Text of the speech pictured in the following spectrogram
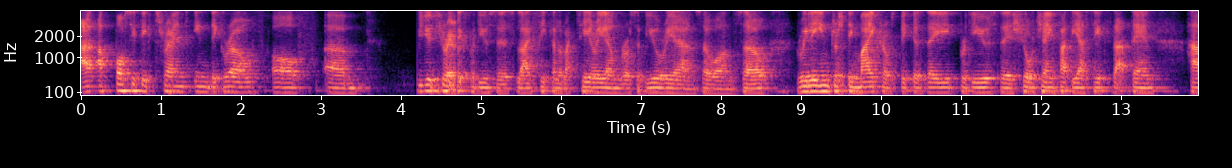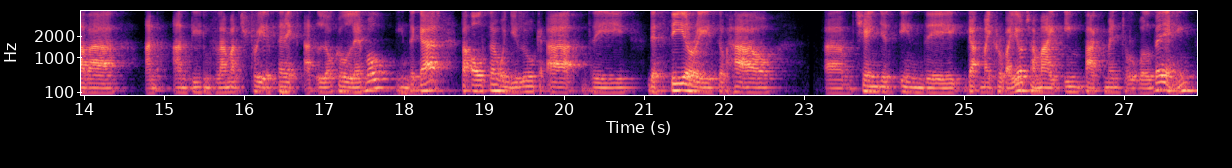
a, a, positive trend in the growth of um, butyric producers like Faecalibacterium, Roseburia, and so on. So really interesting microbes because they produce the short chain fatty acids that then have a an anti-inflammatory effect at local level in the gut, but also when you look at the the theories of how um, changes in the gut microbiota might impact mental well-being,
